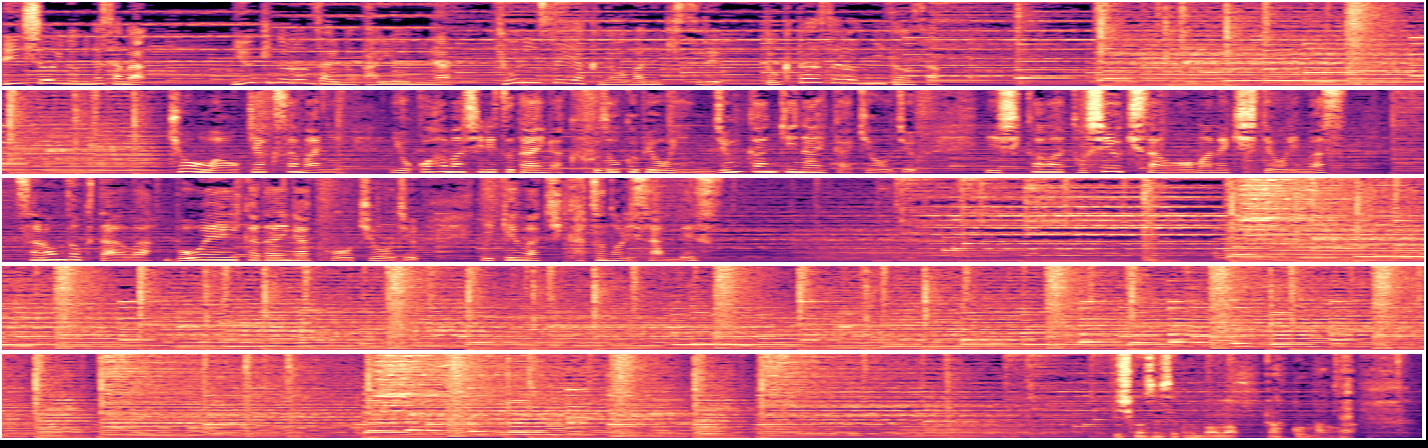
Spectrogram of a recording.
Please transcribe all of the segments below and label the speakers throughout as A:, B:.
A: 臨床医の皆様入気の論剤のパイオニア恐林製薬がお招きするドクターサロンにどうぞ。
B: 今日はお客様に横浜市立大学附属病院循環器内科教授石川俊之さんをお招きしております。サロンドクターは防衛医科大学校教授池脇勝則さんです。
C: 石川先生こんばんは。
D: あこんばんは。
